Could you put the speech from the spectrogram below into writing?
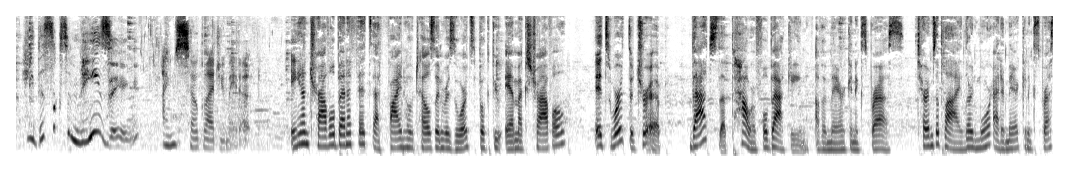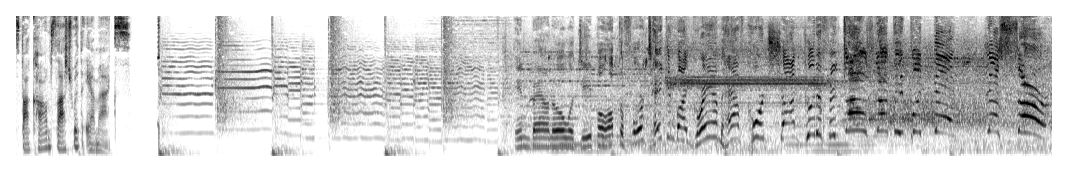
Hey, this looks amazing! I'm so glad you made it. and travel benefits at fine hotels and resorts booked through Amex Travel, it's worth the trip. That's the powerful backing of American Express. Terms apply. Learn more at americanexpress.com slash with Amex. Inbound Oladipo up the floor, taken by Graham. Half court shot, good if it goes. Nothing but net. Sir.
